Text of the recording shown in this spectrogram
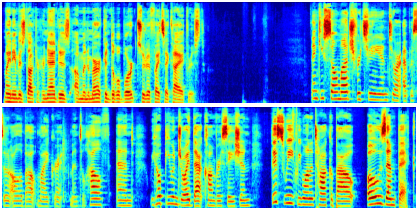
My name is Dr. Hernandez. I'm an American double board certified psychiatrist. Thank you so much for tuning in to our episode all about migrant mental health, and we hope you enjoyed that conversation. This week, we want to talk about Ozempic,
